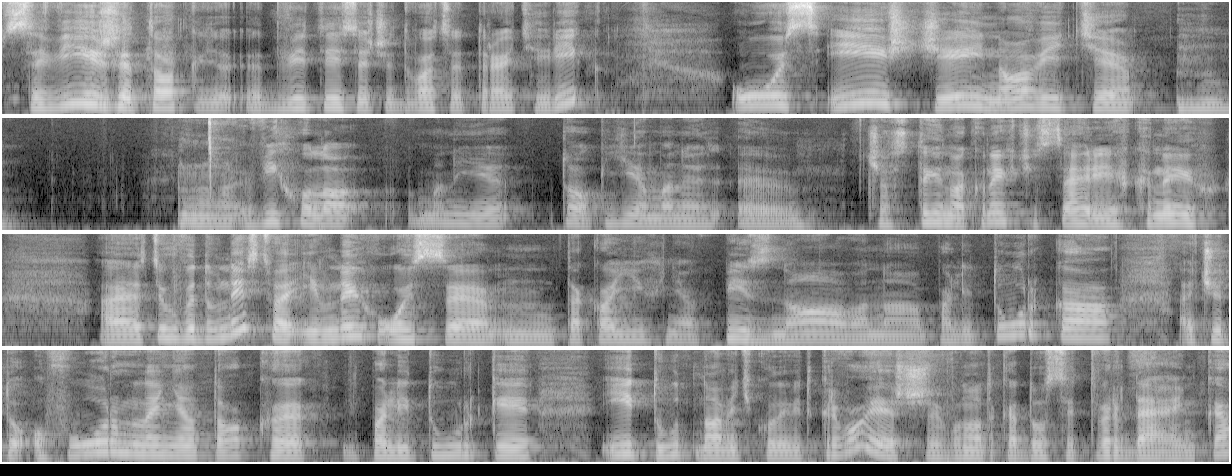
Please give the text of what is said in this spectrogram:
свіже, так, е, 2023 рік. Ось і ще й навіть е, Віхола. У мене є так, є в мене е, частина книг чи серія книг е, з цього видавництва, і в них ось е, така їхня впізнавана палітурка, е, чи то оформлення так, палітурки. І тут, навіть коли відкриваєш, воно таке досить тверденьке.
